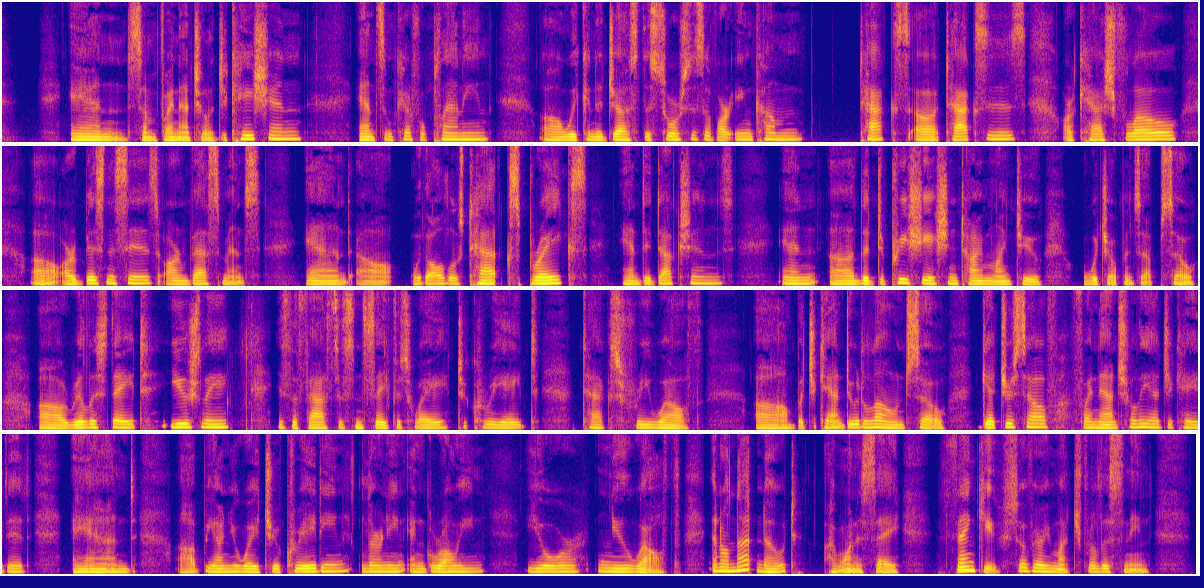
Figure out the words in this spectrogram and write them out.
and some financial education and some careful planning, uh, we can adjust the sources of our income tax uh, taxes, our cash flow, uh, our businesses, our investments, and uh, with all those tax breaks and deductions and uh, the depreciation timeline too, which opens up. So, uh, real estate usually is the fastest and safest way to create tax free wealth. Uh, but you can't do it alone. So, get yourself financially educated and uh, be on your way to creating, learning, and growing your new wealth. And on that note, I want to say thank you so very much for listening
